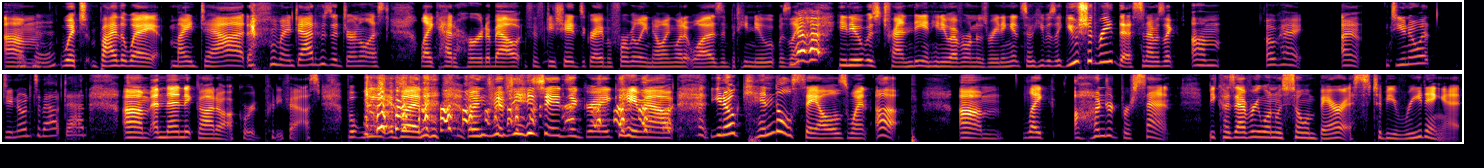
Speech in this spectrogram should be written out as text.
um, mm-hmm. which by the way, my dad, my dad who's a journalist, like had heard about 50 Shades of Grey before really knowing what it was and but he knew it was like he knew it was trendy and he knew everyone was reading it. So he was like, "You should read this." And I was like, "Um, okay. I do you know what do you know what it's about, Dad? Um, and then it got awkward pretty fast. But we, but when Fifty Shades of Grey came out, you know, Kindle sales went up, um, like a hundred percent because everyone was so embarrassed to be reading it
